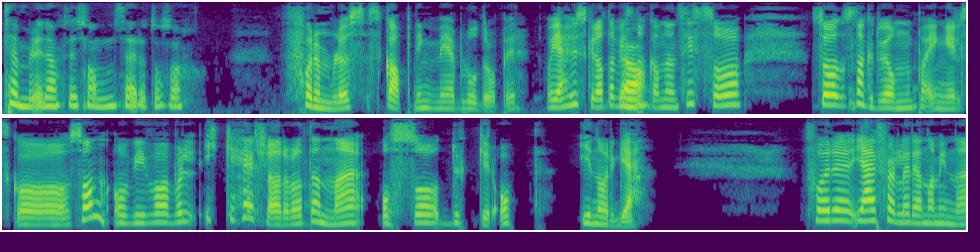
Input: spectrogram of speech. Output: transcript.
temmelig nøyaktig sånn den ser ut også. Formløs skapning med bloddråper. Og jeg husker at da vi Ja. snakka om den sist, så, så snakket vi om den på engelsk og sånn, og vi var vel ikke helt klar over at denne også dukker opp i Norge. For eh, jeg følger en av mine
